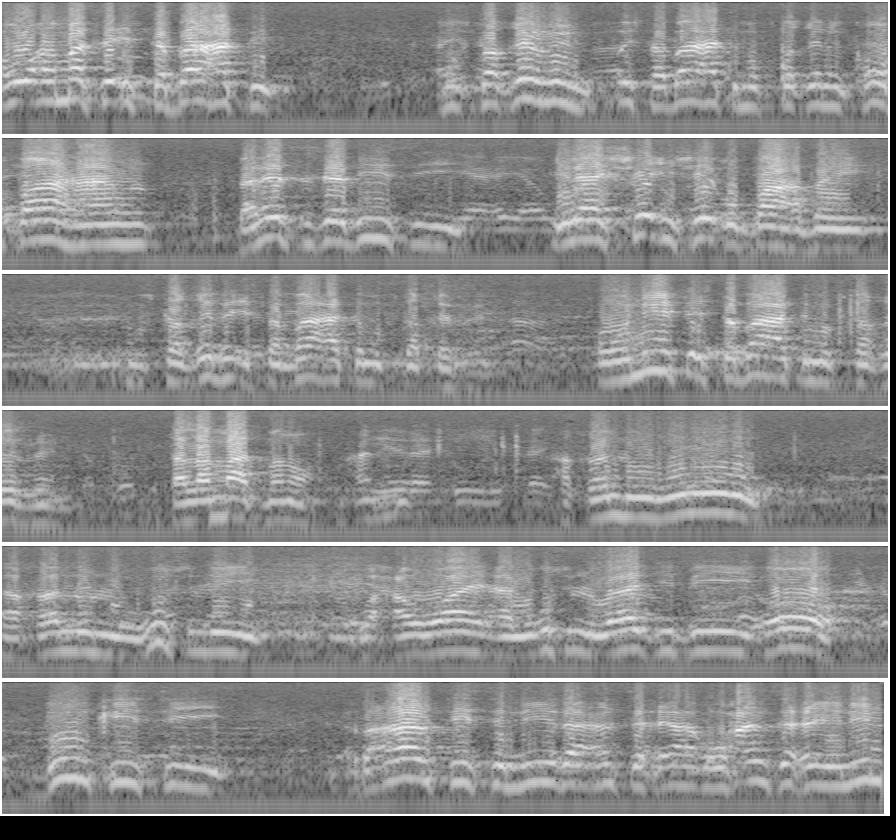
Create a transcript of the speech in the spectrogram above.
O amase istibaaxati muftaqirin istibaaxati muftaqirin koo baahan banesadiisii ilaa shayin shay u baahday muftaqirin istibaaxati muftaqirin oo niyata istibaaxati muftaqirin talamaad mano. Aqaluhu aqalu lgusli waxa waaye algusl waajibi oo duunkiisii la'aantiisi niyada ansax wax ansaxaynin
